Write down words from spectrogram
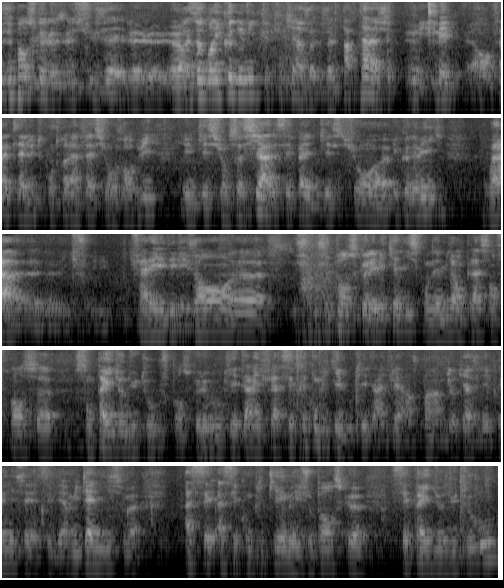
je, pense que le, sujet, le, raisonnement économique que tu tiens, je, le partage, mais, en fait, la lutte contre l'inflation aujourd'hui est une question sociale, c'est pas une question euh, économique. Voilà, euh, il, fallait aider les gens. Euh, je, pense que les mécanismes qu'on a mis en place en France sont pas idiots du tout. Je pense que le bouclier tarifaire, c'est très compliqué le bouclier tarifaire, hein, c'est pas un blocage des prix, c'est un mécanisme assez, assez compliqué, mais je pense que c'est pas idiot du tout.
